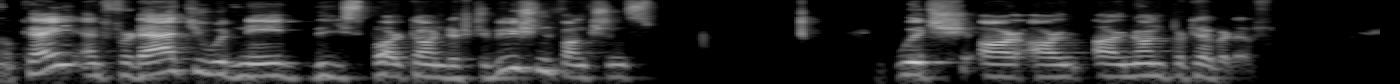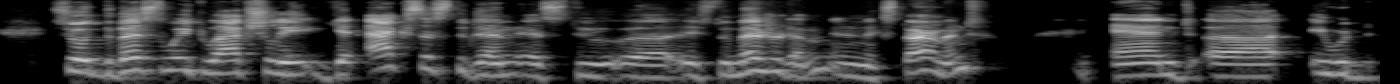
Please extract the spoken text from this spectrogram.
okay? And for that, you would need these parton distribution functions, which are, are, are non-perturbative. So the best way to actually get access to them is to, uh, is to measure them in an experiment and uh, it would,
